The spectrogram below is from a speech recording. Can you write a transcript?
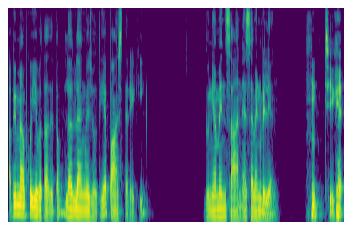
अभी मैं आपको ये बता देता हूँ लव लैंग्वेज होती है पाँच तरह की। दुनिया में इंसान है सेवन बिलियन ठीक है?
